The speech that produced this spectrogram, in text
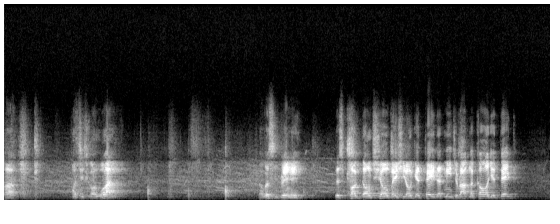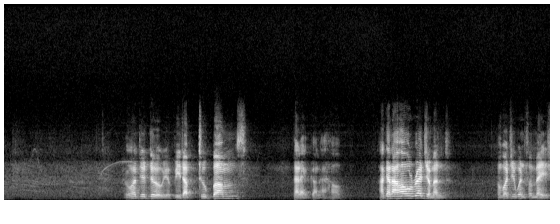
Huh? Once he's gone, wild. Now listen, Greeny. This plug don't show, base you don't get paid. That means you're out in the cold, you dig? What'd you do? You beat up two bums? That ain't gonna help. I got a whole regiment. And what'd you win for Maish?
